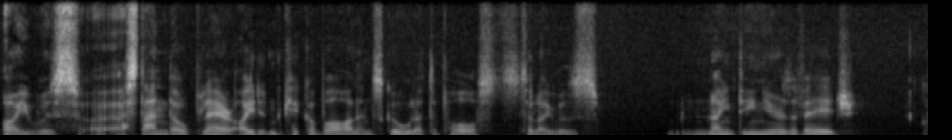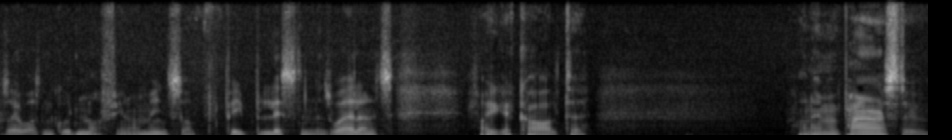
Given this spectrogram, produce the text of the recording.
I was a standout player. I didn't kick a ball in school at the posts till I was 19 years of age because I wasn't good enough. You know what I mean? So for people listening as well, and it's if I get called to when I'm in Paris, to,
